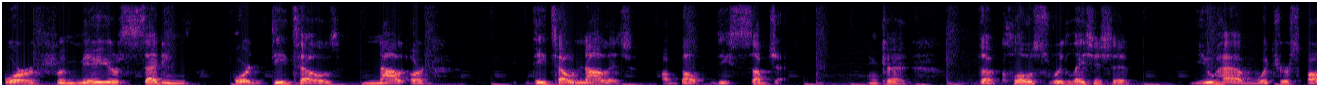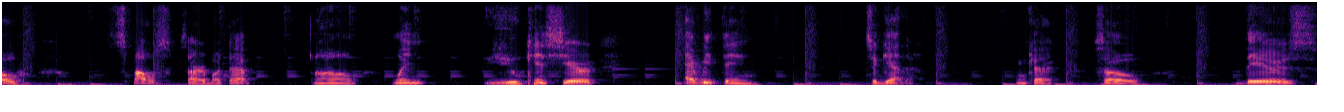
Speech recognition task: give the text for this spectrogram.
or familiar setting, or details knowledge or detailed knowledge about the subject. Okay, the close relationship you have with your spouse, spouse. Sorry about that. Uh, when you can share everything together. Okay. So there's,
